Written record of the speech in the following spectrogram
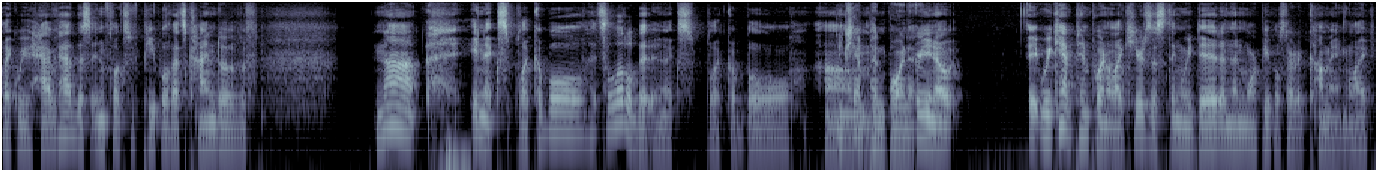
like we have had this influx of people that's kind of not inexplicable. It's a little bit inexplicable. Um, You can't pinpoint it. Or, you know, it, we can't pinpoint it like here's this thing we did and then more people started coming. Like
